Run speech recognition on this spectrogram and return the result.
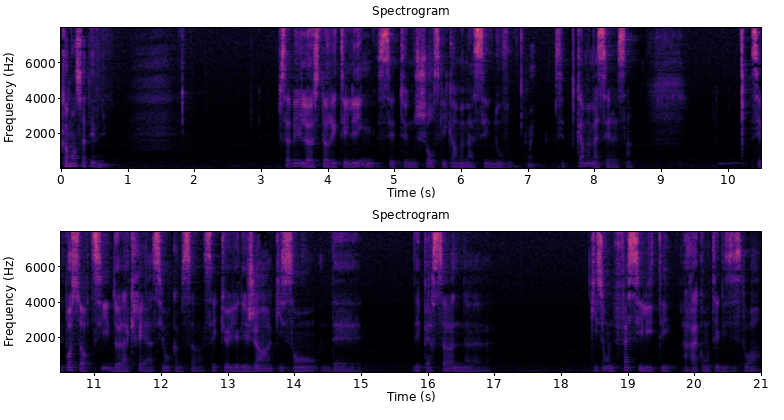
Comment ça t'est venu? Vous savez, le storytelling, c'est une chose qui est quand même assez nouveau. Oui. C'est quand même assez récent. C'est pas sorti de la création comme ça. C'est qu'il y a des gens qui sont des, des personnes euh, qui ont une facilité à raconter des histoires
